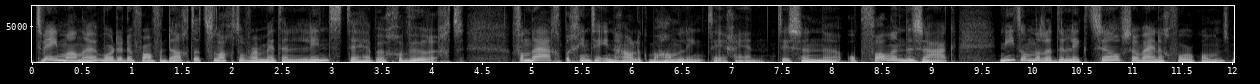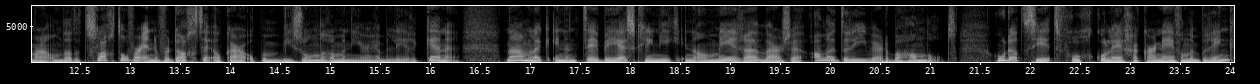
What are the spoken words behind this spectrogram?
Twee mannen worden ervan verdacht het slachtoffer met een lint te hebben gewurgd. Vandaag begint de inhoudelijke behandeling tegen hen. Het is een uh, opvallende zaak. Niet omdat het delict zelf zo weinig voorkomt, maar omdat het slachtoffer en de verdachte elkaar op een bijzondere manier hebben leren kennen. Namelijk in een TBS-kliniek in Almere, waar ze alle drie werden behandeld. Hoe dat zit, vroeg collega Carné van den Brink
